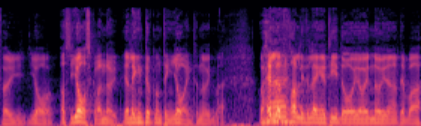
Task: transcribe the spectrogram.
för jag, alltså jag ska vara nöjd. Jag lägger inte upp någonting jag inte är nöjd med. Och hellre Nej. att det tar lite längre tid och jag är nöjd än att jag bara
